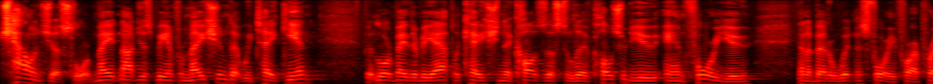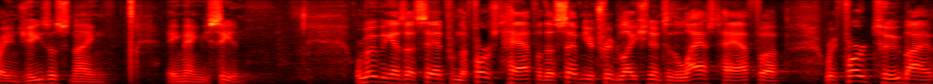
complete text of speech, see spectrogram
challenge us, Lord. May it not just be information that we take in, but Lord, may there be application that causes us to live closer to you and for you and a better witness for you. For I pray in Jesus' name. Amen. Be seated. We're moving, as I said, from the first half of the seven year tribulation into the last half, uh, referred to by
